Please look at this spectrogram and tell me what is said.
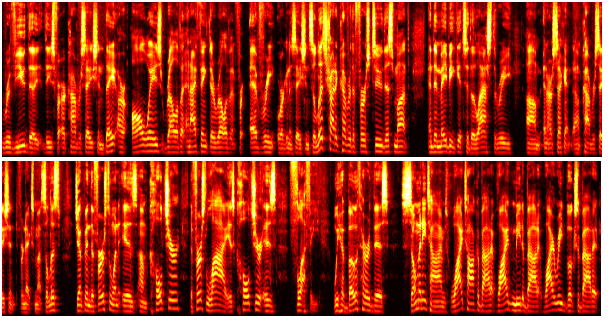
reviewed the, these for our conversation, they are always relevant, and I think they're relevant for every organization. So let's try to cover the first two this month, and then maybe get to the last three um, in our second um, conversation for next month. So let's jump in. The first one is um, culture. The first lie is culture is fluffy. We have both heard this so many times. Why talk about it? Why meet about it? Why read books about it?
